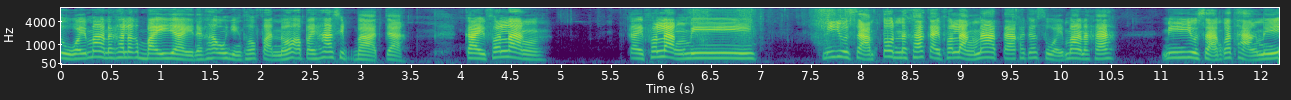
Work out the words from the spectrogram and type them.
สวยมากนะคะ แล้วก็ใบใหญ่นะคะ องค์หญิงทอฝันเนาะเอาไปห้าสิบบาทจ้ะไก่ฝรั่ง ไก่ฝรั่งมีมีอยู่สามต้นนะคะ ไก่ฝรั่งหน้าตาเขาจะสวยมากนะคะ มีอยู่สามกระถางนี้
